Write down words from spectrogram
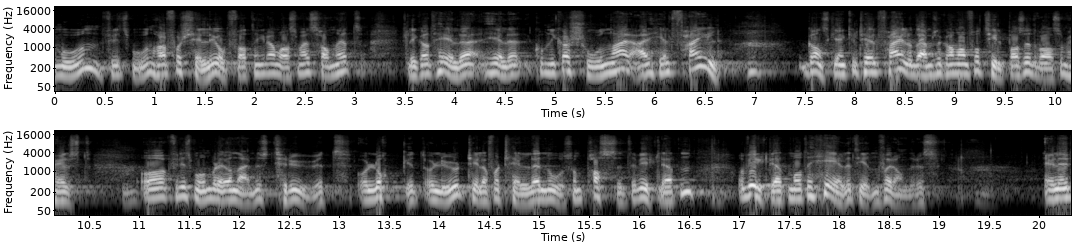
Moen, Fritz Moen har forskjellige oppfatninger av hva som er sannhet. Slik at hele, hele kommunikasjonen her er helt feil. Ganske enkelt helt feil. Og dermed kan man få tilpasset hva som helst. Og Fritz Moen ble jo nærmest truet og lokket og lurt til å fortelle noe som passet til virkeligheten. Og virkeligheten måtte hele tiden forandres. Eller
